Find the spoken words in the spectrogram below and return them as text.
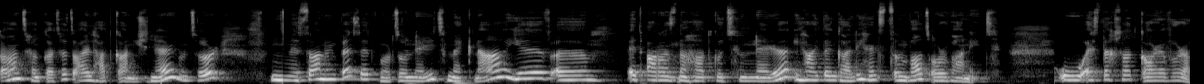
կան ցանկացած այլ հատկանիշներ, ոնց որ սա նույնպես այդ գործոններից մեկն է եւ այդ առանձնահատկությունները ի հայտ են գալի հենց ծնված օրվանից ու այստեղ շատ կարևոր է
